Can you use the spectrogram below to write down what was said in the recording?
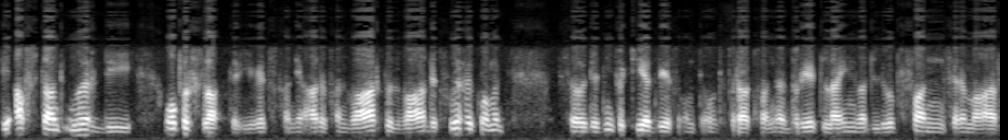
die afstand oor die oppervlakte, jy weet van die aarde van waar tot waar dit voorgekom het, sou dit nie verkeerd wees om te, om te praat van 'n breë lyn wat loop van sê maar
